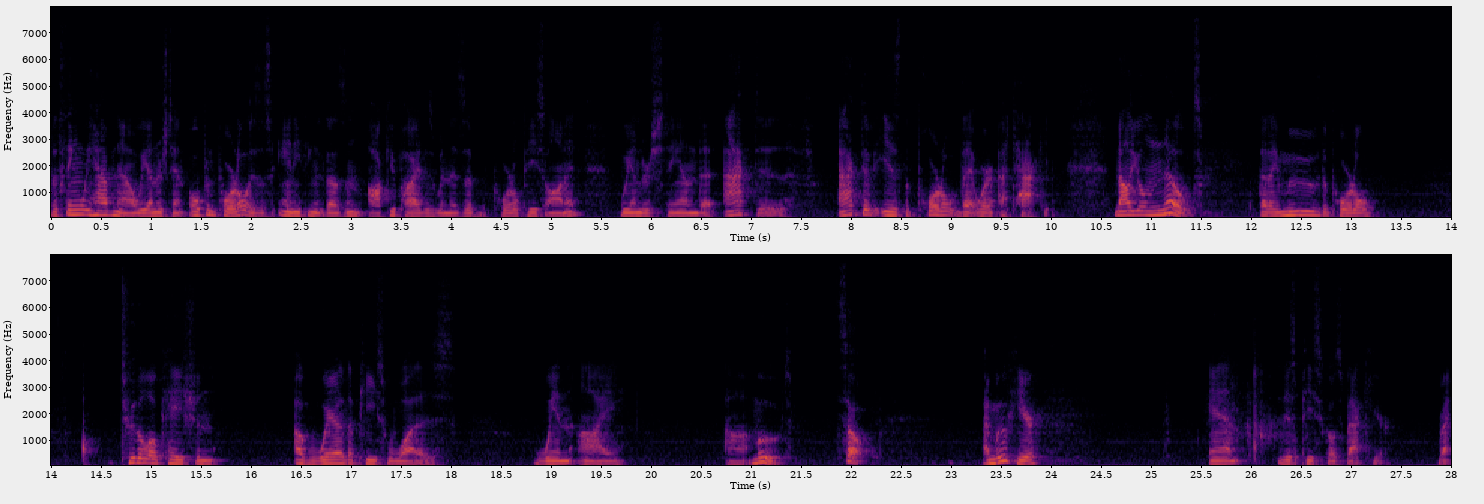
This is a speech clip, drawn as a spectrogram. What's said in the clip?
the thing we have now, we understand open portal is anything that doesn't occupied is when there's a portal piece on it. We understand that active, active is the portal that we're attacking. Now you'll note that I move the portal to the location of where the piece was when I uh, moved. So I move here and this piece goes back here, right?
